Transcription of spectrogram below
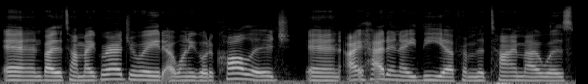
And by the time I graduate, I want to go to college. And I had an idea from the time I was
